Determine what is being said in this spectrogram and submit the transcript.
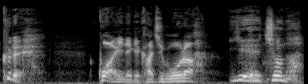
그래, 과인에게 가지고 오라. 예, 전하.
